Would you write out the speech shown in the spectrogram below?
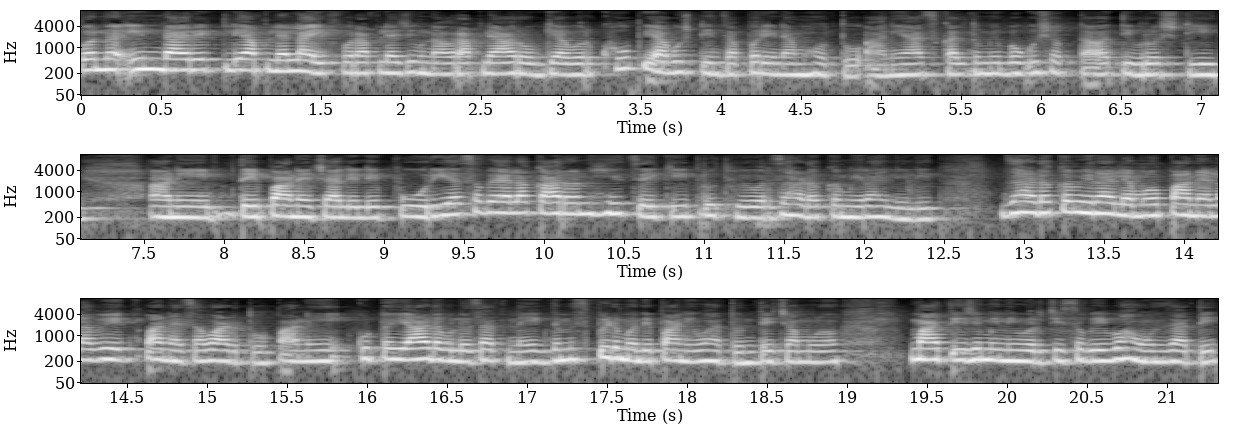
पण इनडायरेक्टली आपल्या लाईफवर आपल्या जीवनावर आपल्या आरोग्यावर खूप या गोष्टींचा परिणाम होतो. आणि आजकाल तुम्ही बघू शकता अतिवृष्टी आणि ते पाण्याचे आलेले पूर या सगळ्याला कारण हेच आहे की पृथ्वीवर झाडं कमी राहिलेली झाडं कमी राहिल्यामुळं पाण्याला वेग पाण्याचा वाढतो. पाणी कुठंही अडवलं जात नाही. एकदम स्पीडमध्ये पाणी वाहतं आणि त्याच्यामुळं माती जमिनीवरची सगळी वाहून जाते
